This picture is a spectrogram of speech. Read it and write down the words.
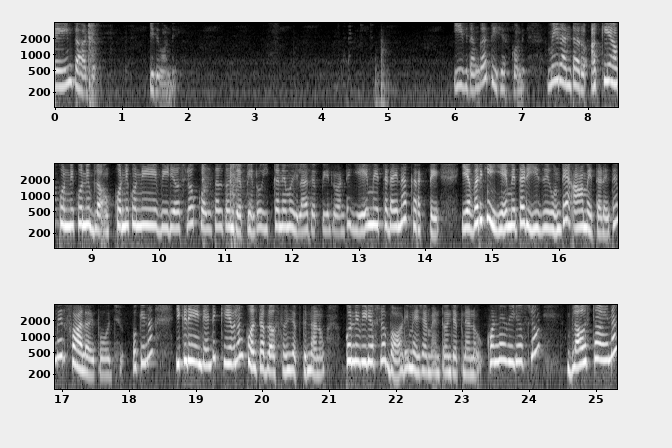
మెయిన్ డాట్ ఇదిగోండి. ఈ విధంగా తీసేసుకోండి. మీరు అంటారు అక్కి ఆ కొన్ని కొన్ని బ్లా కొన్ని కొన్ని వీడియోస్లో కొలతలతో చెప్పిండ్రు ఇక్కడనేమో ఇలా చెప్పిండ్రు అంటే ఏ మెథడ్ అయినా కరెక్టే. ఎవరికి ఏ మెథడ్ ఈజీ ఉంటే ఆ మెథడ్ అయితే మీరు ఫాలో అయిపోవచ్చు. ఓకేనా? ఇక్కడ ఏంటంటే కేవలం కొలత బ్లౌజ్తో చెప్తున్నాను. కొన్ని వీడియోస్లో బాడీ మెజర్మెంట్తో చెప్పినాను. కొన్ని వీడియోస్లో బ్లౌజ్తో అయినా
